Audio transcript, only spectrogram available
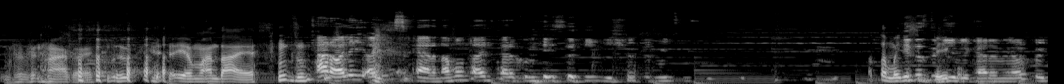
Bebendo água, né? Eu ia mandar essa. Cara, olha, aí- olha isso, cara. Dá vontade do cara comer isso aí, bicho. É muito Olha o tamanho desse do bacon. Ghibli, cara. Melhor que.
